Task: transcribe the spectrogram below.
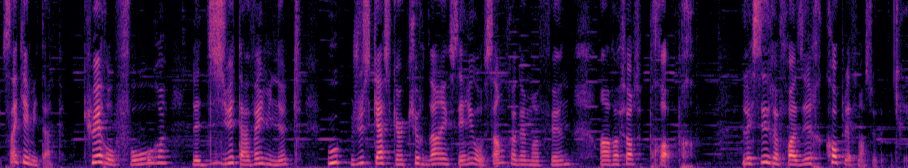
Cinquième étape. Cuire au four de 18 à 20 minutes ou jusqu'à ce qu'un cure-dent inséré au centre de muffin en ressorte propre. Laissez refroidir complètement sur une grille.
